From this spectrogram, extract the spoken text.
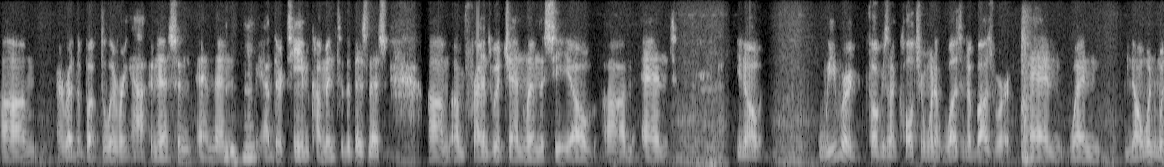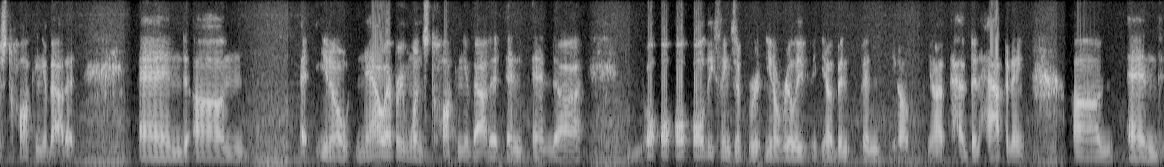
Um, I read the book Delivering Happiness, and and then mm-hmm. we had their team come into the business. Um, I'm friends with Jenn Lim, the CEO, um, and you know, we were focused on culture when it wasn't a buzzword and when no one was talking about it and um, you know now everyone's talking about it, and and uh, all, all, all, these things have you know really you know been been you know you know have been happening, um, and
